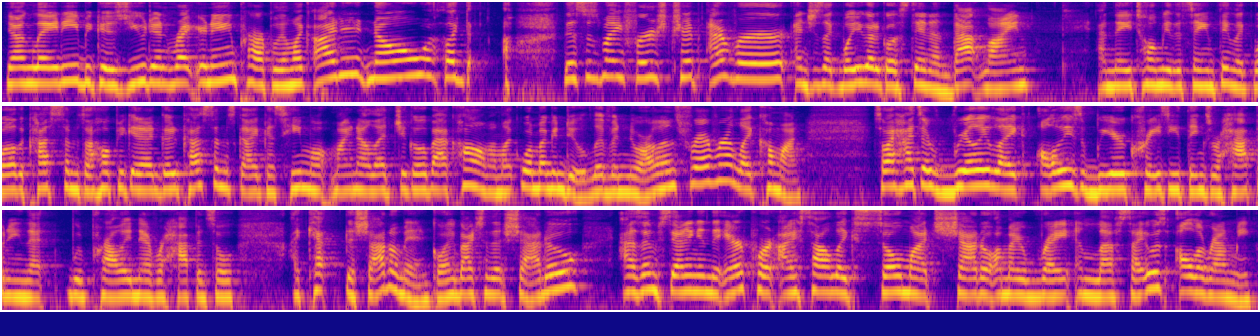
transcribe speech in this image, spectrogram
young lady, because you didn't write your name properly. I'm like, I didn't know. Like, this is my first trip ever. And she's like, well, you got to go stand on that line. And they told me the same thing, like, well, the customs, I hope you get a good customs guy because he might not let you go back home. I'm like, what am I going to do? Live in New Orleans forever? Like, come on. So I had to really like all these weird, crazy things were happening that would probably never happen. So I kept the shadow man going back to that shadow. As I'm standing in the airport, I saw like so much shadow on my right and left side. It was all around me.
